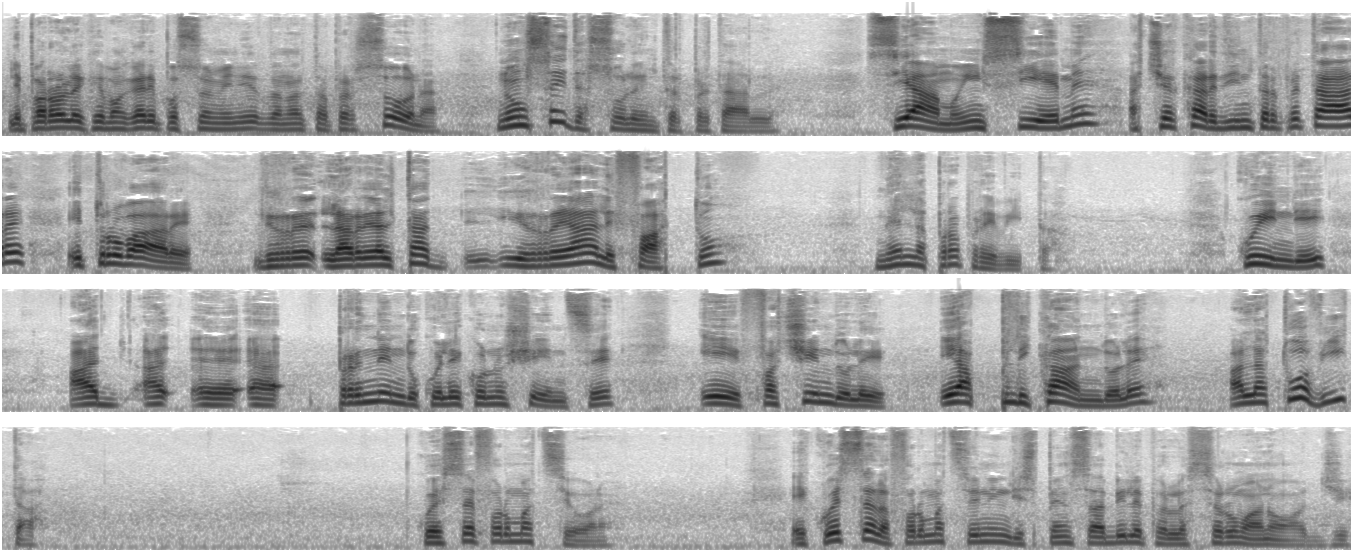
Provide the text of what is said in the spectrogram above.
le parole che magari possono venire da un'altra persona. Non sei da solo a interpretarle. Siamo insieme a cercare di interpretare e trovare la realtà, il reale fatto nella propria vita. Quindi a, a, eh, eh, prendendo quelle conoscenze e facendole e applicandole alla tua vita. Questa è formazione. E questa è la formazione indispensabile per l'essere umano oggi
